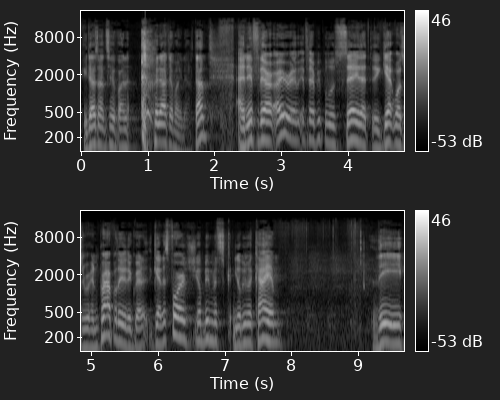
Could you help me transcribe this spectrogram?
he does not say. And if there are if there are people who say that the get wasn't written properly or the get is forged, you'll be you'll be Mekayim the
